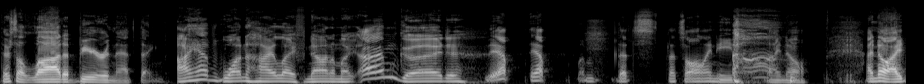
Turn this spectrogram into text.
there's a lot of beer in that thing. I have one high life now, and I'm like, I'm good. Yep, yep. Um, that's that's all I need. I know. I know. I,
